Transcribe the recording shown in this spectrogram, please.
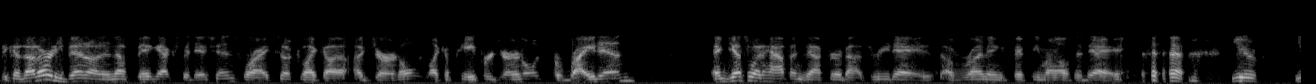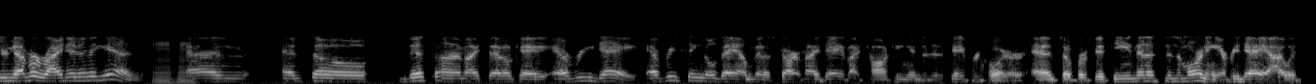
because I'd already been on enough big expeditions where I took like a, a journal, like a paper journal to write in. And guess what happens after about three days of running 50 miles a day? you you never write in it in again. Mm-hmm. And and so this time I said, okay, every day, every single day, I'm going to start my day by talking into this tape recorder. And so for 15 minutes in the morning, every day, I would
